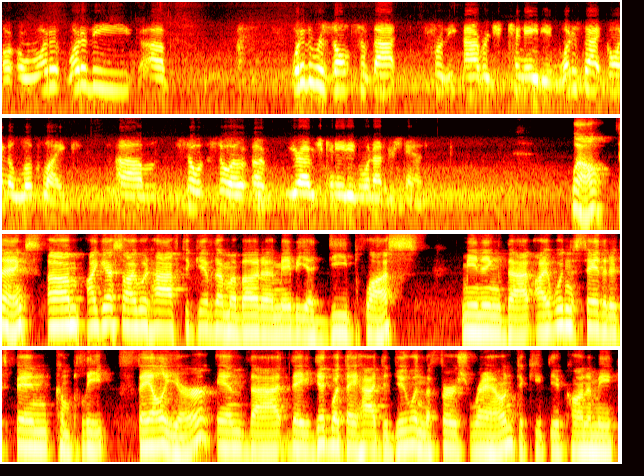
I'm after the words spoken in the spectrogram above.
or, or what, are, what are the uh, what are the results of that for the average Canadian? What is that going to look like? Um, so so uh, uh, your average Canadian would understand. Well, thanks. Um, I guess I would have to give them about a maybe a D plus, meaning that I wouldn't say that it's been complete failure in that they did what they had to do in the first round to keep the economy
